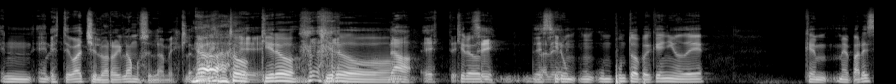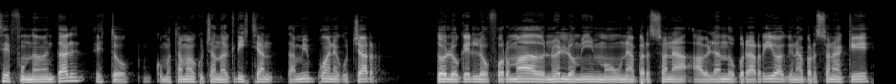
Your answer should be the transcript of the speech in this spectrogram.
en, en- Este bache lo arreglamos en la mezcla. esto Eh, quiero, quiero, No, este, quiero sí, decir un, un- un punto pequeño de que me parece fundamental. Esto, como estamos escuchando a Cristian, también pueden escuchar todo lo que es lo formado. No es lo mismo una persona hablando por arriba que una persona que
